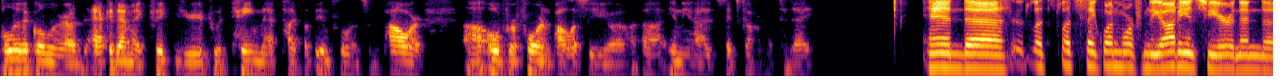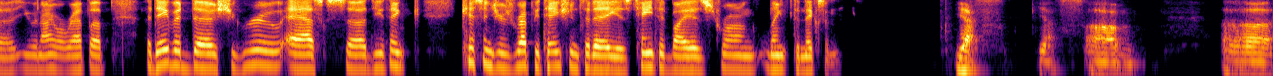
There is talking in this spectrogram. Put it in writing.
political or an academic figure to attain that type of influence and power uh, over foreign policy uh, in the United States government today. And uh, let's let's take one more from the audience here, and then uh, you and I will wrap up. Uh, David uh, asks, uh, "Do you think Kissinger's reputation today is tainted by his strong link to Nixon?" Yes, yes. Um, uh,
